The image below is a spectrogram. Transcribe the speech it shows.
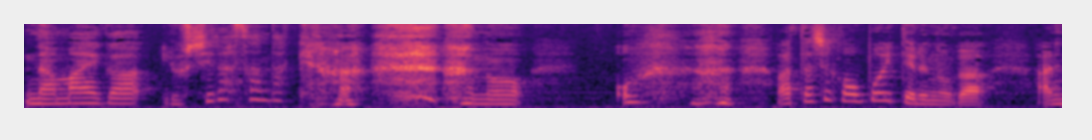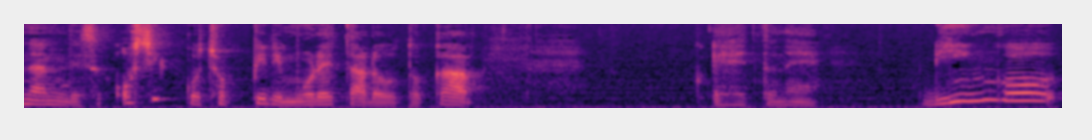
名前が、吉田さんだっけな、あの、私が覚えてるのが、あれなんですおしっこちょっぴり漏れ太郎とか、えっ、とね、リンゴ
